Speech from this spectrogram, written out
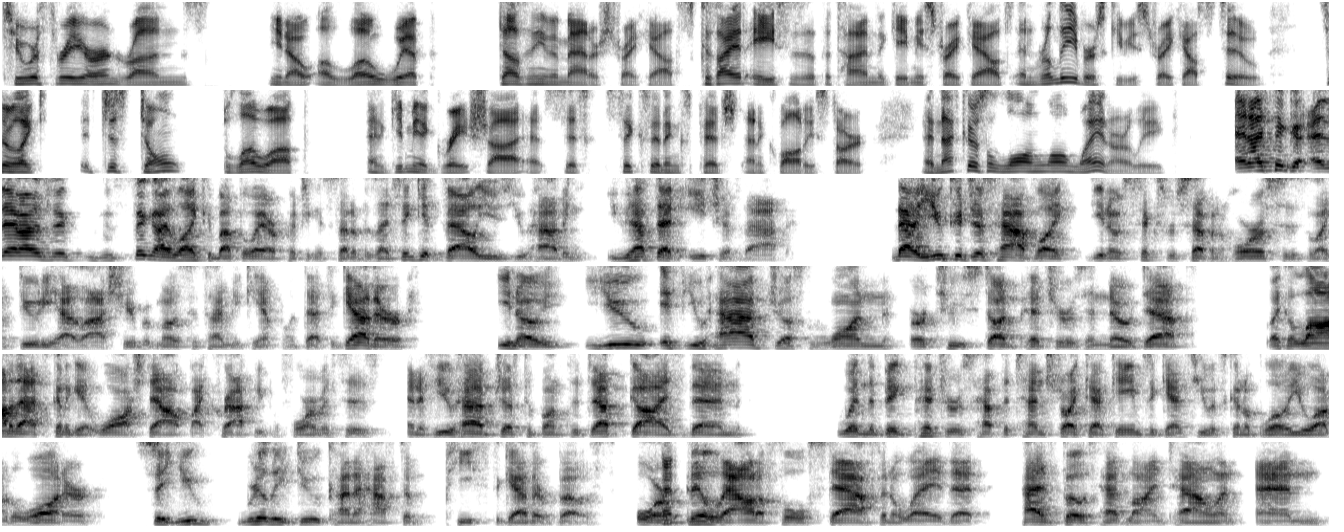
two or three earned runs, you know, a low WHIP. Doesn't even matter strikeouts because I had aces at the time that gave me strikeouts, and relievers give you strikeouts too. So like, it just don't blow up and give me a great shot at six six innings pitched and a quality start, and that goes a long, long way in our league. And I think, and then I was, the thing I like about the way our pitching is set up is I think it values you having, you have to have each of that. Now you could just have like, you know, six or seven horses like Duty had last year, but most of the time you can't put that together. You know, you, if you have just one or two stud pitchers and no depth, like a lot of that's going to get washed out by crappy performances. And if you have just a bunch of depth guys, then when the big pitchers have the 10 strikeout games against you, it's going to blow you out of the water. So you really do kind of have to piece together both or build out a full staff in a way that has both headline talent and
